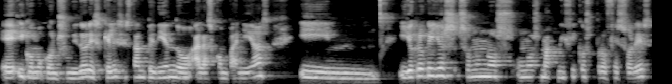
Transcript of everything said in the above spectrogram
Eh, y como consumidores, ¿qué les están pidiendo a las compañías? Y, yo creo que ellos son unos, unos magníficos profesores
